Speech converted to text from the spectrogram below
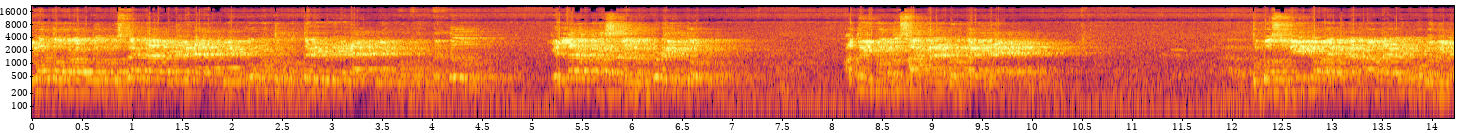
ಇವತ್ತು ಅವರ ಒಂದು ಪುಸ್ತಕ ಬಿಡುಗಡೆ ಆಗಬೇಕು ಮತ್ತು ಪುತ್ಥಳಿ ಬಿಡುಗಡೆ ಆಗಬೇಕು ಅನ್ನುವಂಥದ್ದು ಎಲ್ಲರ ಮನಸ್ಸಿನಲ್ಲೂ ಕೂಡ ಇತ್ತು. ಅದು ಇವತ್ತು ಸಾಕಾರಗೊಳ್ತಾ ಇದೆ ತುಂಬಾ ಸುದೀರ್ಘವಾಗಿ ನಾನು ಮಾತಾಡಲಿಕ್ಕೆ ಹೋಗೋದಿಲ್ಲ.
